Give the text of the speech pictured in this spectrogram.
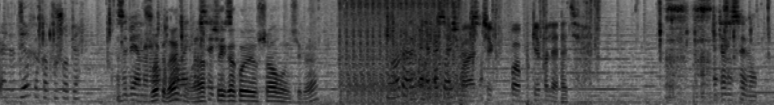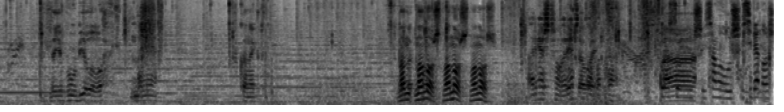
Это дырка как в жопе. Забей В жопе, да? Ах ты просвечивается. какой шалунчик, а? Ну да, это такой. Пальчик в попке, блять. Я тебя засейвил. Да я бы убил его. Да не. В коннект. На, на нож, на нож, на нож. Режь его, режь этого бота. Просто лучший, самый лучший. Себя нож.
